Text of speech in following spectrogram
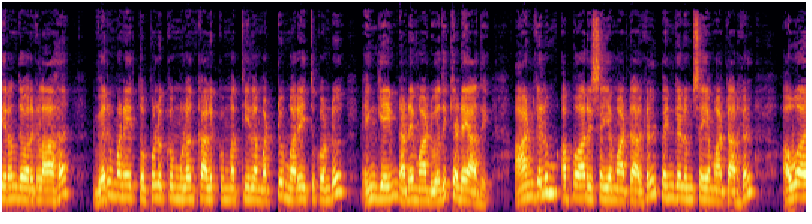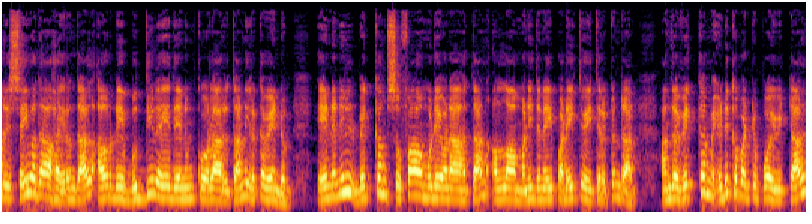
திறந்தவர்களாக வெறுமனே தொப்புளுக்கும் முழங்காலுக்கும் மத்தியில மட்டும் மறைத்து கொண்டு எங்கேயும் நடைமாடுவது கிடையாது. ஆண்களும் அவ்வாறு செய்ய மாட்டார்கள் பெண்களும் செய்ய மாட்டார்கள். அவ்வாறு செய்வதாக இருந்தால் அவருடைய புத்தியில் ஏதேனும் கோளாறு தான் இருக்க வேண்டும். ஏனெனில் வெக்கம் சுஃபாவமுடையவனாகத்தான் அல்லாஹ் மனிதனை படைத்து வைத்திருக்கின்றான். அந்த வெக்கம் எடுக்கப்பட்டு போய்விட்டால்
